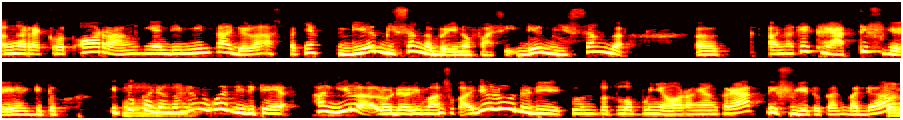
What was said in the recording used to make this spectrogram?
ngerekrut orang yang diminta adalah aspeknya dia bisa nggak berinovasi, dia bisa nggak uh, anaknya kreatif nggak ya gitu. Itu hmm. kadang-kadang gue jadi kayak, ah gila lo dari masuk aja lo udah dituntut lo punya orang yang kreatif gitu kan. Padahal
